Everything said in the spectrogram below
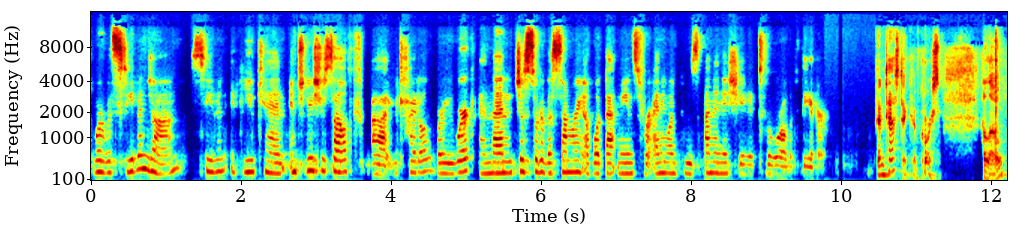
We're with Stephen John. Stephen, if you can introduce yourself, uh, your title, where you work, and then just sort of a summary of what that means for anyone who's uninitiated to the world of theater. Fantastic, of course. Hello,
